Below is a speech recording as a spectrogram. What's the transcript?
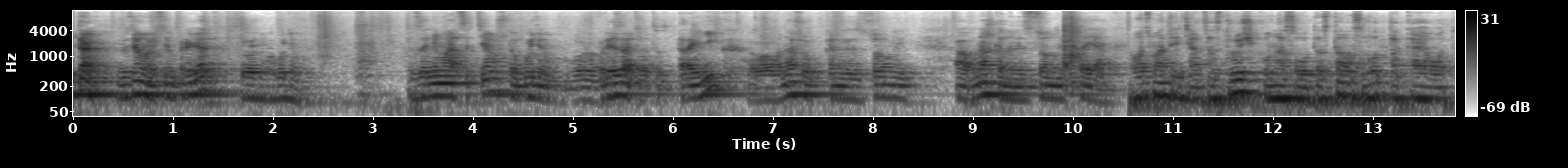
Итак, друзья мои, всем привет! Сегодня мы будем заниматься тем, что будем врезать вот этот тройник в, нашу канализационный, а, в наш канализационный стояк. Вот смотрите, от застройщика у нас вот осталась вот такая вот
